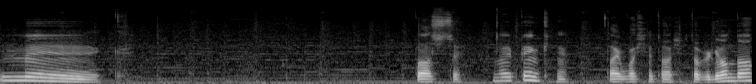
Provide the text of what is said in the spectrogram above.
I myk. Patrzcie, no i pięknie. Tak właśnie to, to wygląda.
